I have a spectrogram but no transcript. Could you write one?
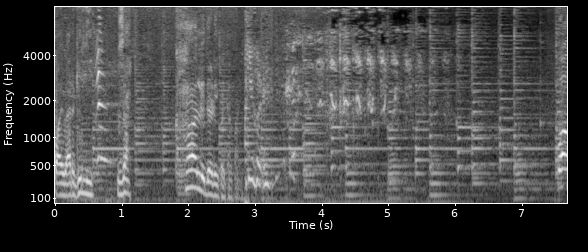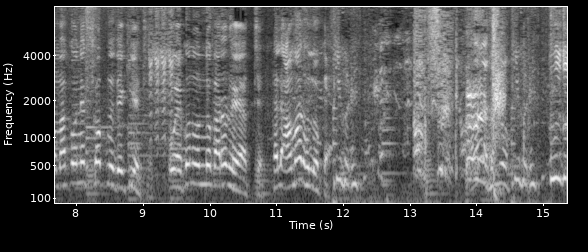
কয়বার গেলি? যা খালি দাড়ি কথা কয়। ও আমাকে অনেক স্বপ্ন দেখিয়েছে। ও এখন অন্য কারোর হয়ে যাচ্ছে তাহলে আমার হলো কে? তুই তো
